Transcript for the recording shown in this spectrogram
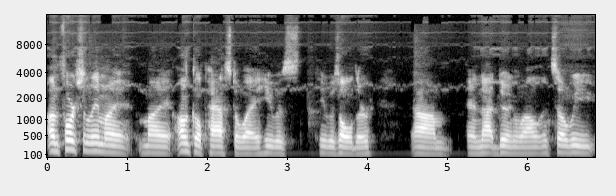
unfortunately my my uncle passed away. He was he was older um and not doing well. And so we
